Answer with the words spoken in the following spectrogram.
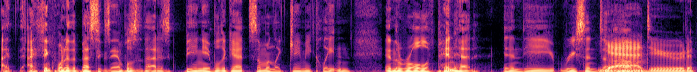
I I think one of the best examples of that is being able to get someone like Jamie Clayton in the role of Pinhead in the recent Yeah, um, dude.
